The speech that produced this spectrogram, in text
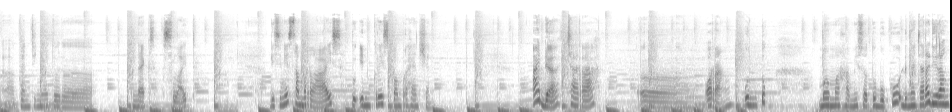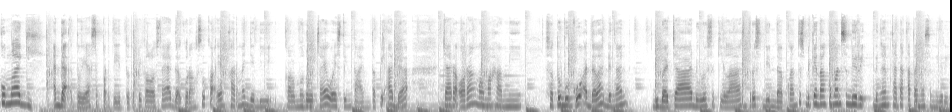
uh, continue to the next slide. Di sini summarize to increase comprehension. Ada cara uh, orang untuk memahami suatu buku dengan cara dirangkum lagi. Ada tuh ya seperti itu. Tapi kalau saya agak kurang suka ya karena jadi kalau menurut saya wasting time. Tapi ada cara orang memahami suatu buku adalah dengan dibaca dulu sekilas terus diendapkan terus bikin rangkuman sendiri dengan kata-katanya sendiri.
